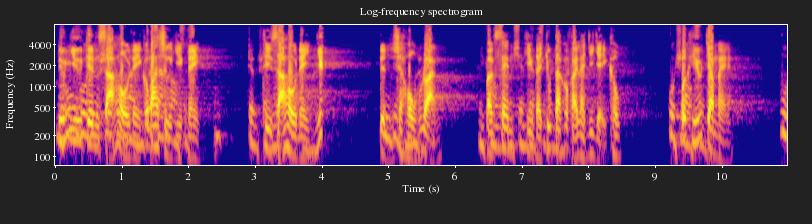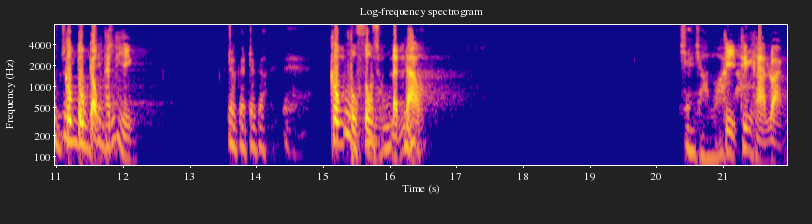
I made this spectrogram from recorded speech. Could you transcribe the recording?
nếu như trên xã hội này có ba sự việc này thì xã hội này nhất định sẽ hỗn loạn. Bạn xem hiện tại chúng ta có phải là như vậy không? Bất hiếu cha mẹ không tôn trọng thánh hiền không phục tùng lãnh đạo. thì thiên hạ loạn.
